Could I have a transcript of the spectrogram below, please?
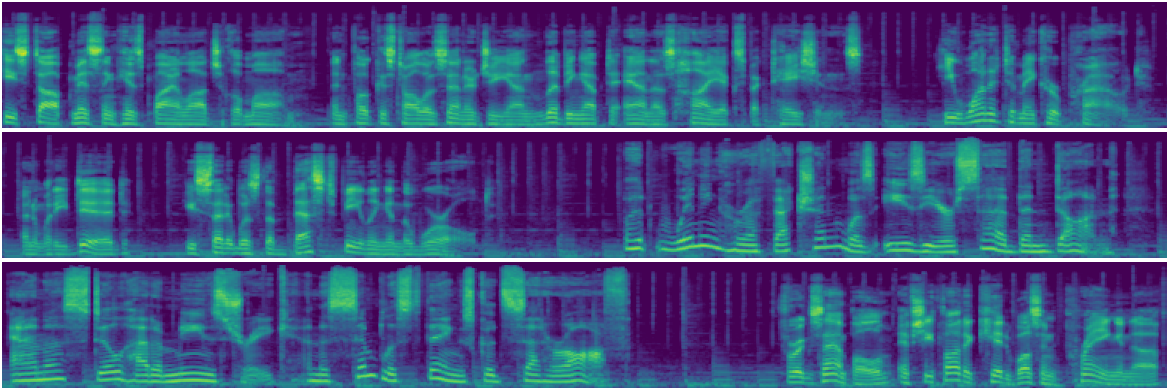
He stopped missing his biological mom and focused all his energy on living up to Anna's high expectations. He wanted to make her proud, and when he did, he said it was the best feeling in the world. But winning her affection was easier said than done. Anna still had a mean streak, and the simplest things could set her off. For example, if she thought a kid wasn't praying enough,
